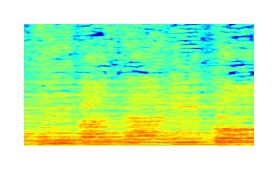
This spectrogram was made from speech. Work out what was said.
翼に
